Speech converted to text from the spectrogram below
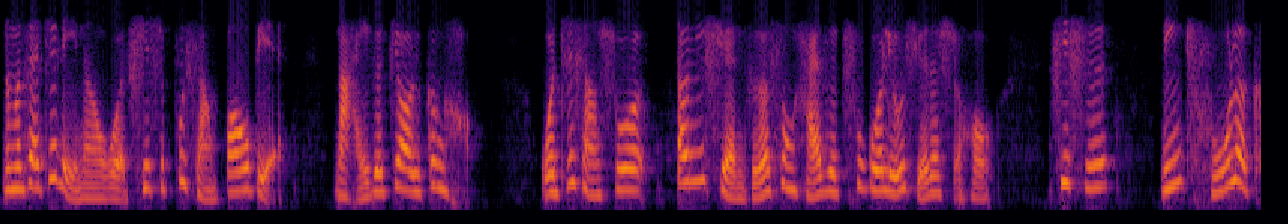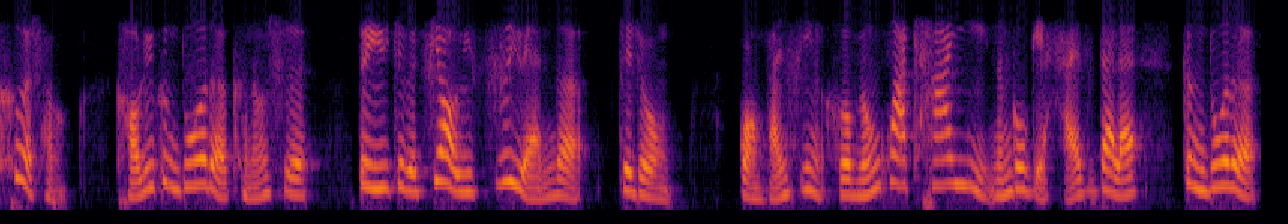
那么在这里呢，我其实不想褒贬哪一个教育更好，我只想说，当你选择送孩子出国留学的时候，其实。您除了课程，考虑更多的可能是对于这个教育资源的这种广泛性和文化差异，能够给孩子带来更多的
